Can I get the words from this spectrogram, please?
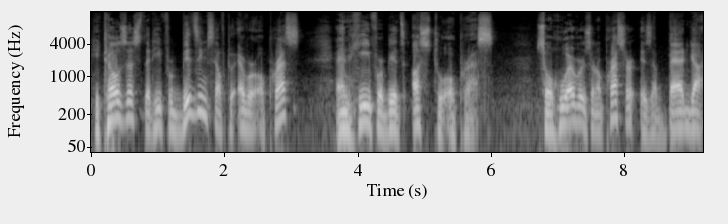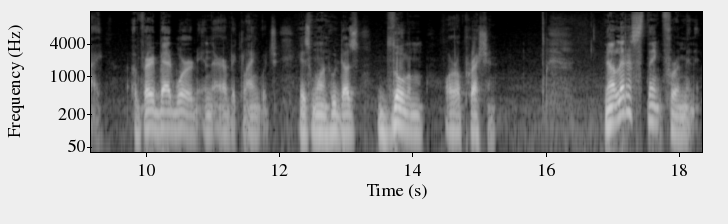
He tells us that He forbids Himself to ever oppress, and He forbids us to oppress. So whoever is an oppressor is a bad guy. A very bad word in the Arabic language is one who does dhulm or oppression. Now let us think for a minute.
